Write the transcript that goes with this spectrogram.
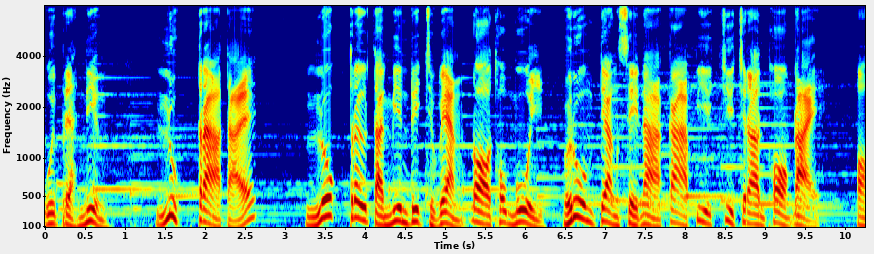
មួយព្រះនាងលុះត្រាតែ លោកត្រូវតែមានរាជវាំងដ៏ធំមួយ រួមទាំងសេនាការពារជាច្រើនផងដែរ អូ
